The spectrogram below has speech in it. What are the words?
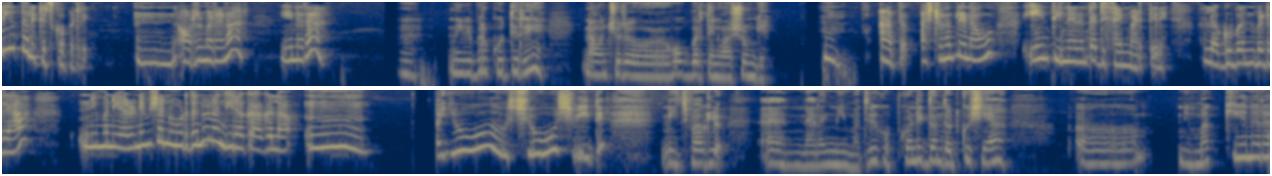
ನೀವು ತಲೆ ಕೆಚ್ಕೊಬೇಡ್ರಿ ಆರ್ಡ್ರ್ ಮಾಡೋಣ? ಏನಾರ? ಹ್ಞೂ ನೀವಿಬ್ರು ಕೂತಿರಿ ನಾ ಒಂಚೂರು ಹೋಗಿ ಬರ್ತೀನಿ ವಾಶ್ರೂಮ್ಗೆ. ಹ್ಞೂ ಆಯ್ತು ಅಷ್ಟೊತ್ತಿಗೆ ನಾವು ಏನು ತಿನ್ನೋದಂತ ಡಿಸೈಡ್ ಮಾಡ್ತೀವಿ. ಲಘು ಬಂದ್ಬಿಡ್ರಾ? ನಿಮ್ಮನ್ನು ಎರಡು ನಿಮಿಷ ನೋಡ್ದನು ನಂಗೆ ಇರೋಕ್ಕಾಗಲ್ಲ. ಹ್ಞೂ ಅಯ್ಯೋ ಶೋ ಸ್ವೀಟ್. ನಿಜವಾಗ್ಲು. ನನಗೆ ನೀ ಮದ್ವೆಗೆ ಒಪ್ಕೊಂಡಿದ್ದೊಂದು ದೊಡ್ಡ ಖುಷಿಯಾ? ನಿಮ್ಮಕ್ಕೇನಾರ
